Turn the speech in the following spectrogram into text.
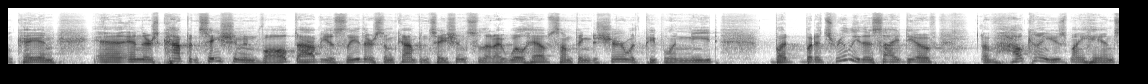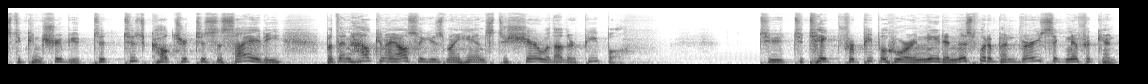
Okay, and, and there's compensation involved, obviously. There's some compensation so that I will have something to share with people in need. But, but it's really this idea of, of how can I use my hands to contribute to, to culture, to society, but then how can I also use my hands to share with other people? To, to take for people who are in need. And this would have been very significant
